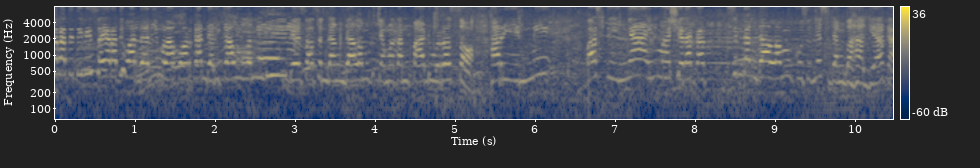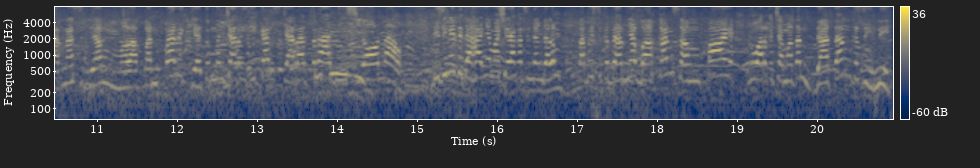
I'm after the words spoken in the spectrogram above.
pemirsa Rati TV, saya Rati Wardani melaporkan dari Kalilendi, Desa Sendang Dalam, Kecamatan Padu Reso. Hari ini pastinya ini masyarakat Sendang Dalam khususnya sedang bahagia karena sedang melakukan perik yaitu mencari ikan secara tradisional. Di sini tidak hanya masyarakat Sendang Dalam tapi sekitarnya bahkan sampai luar kecamatan datang ke sini.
